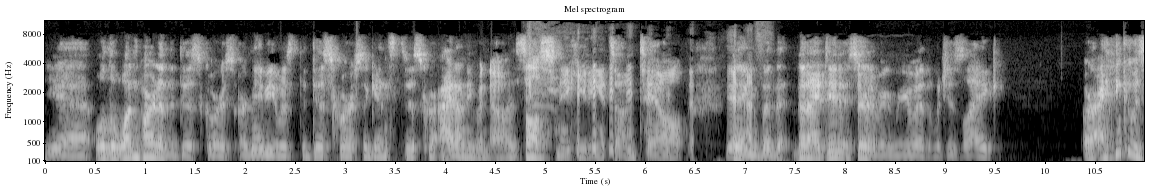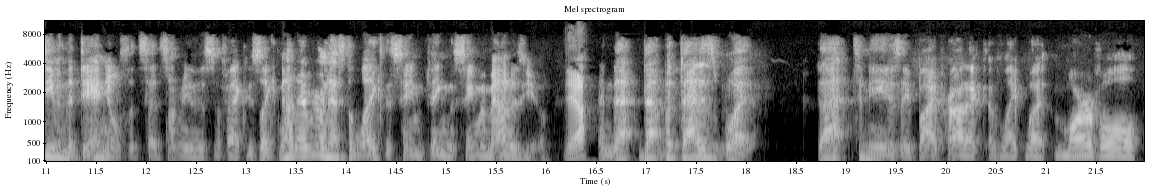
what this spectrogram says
Yeah. Well, the one part of the discourse, or maybe it was the discourse against discourse. I don't even know. It's all snake eating its own tail thing, but th- that I did sort of agree with, which is like, or I think it was even the Daniels that said something to this effect. It's like not everyone has to like the same thing the same amount as you. yeah, and that that but that is what that to me is a byproduct of like what marvel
